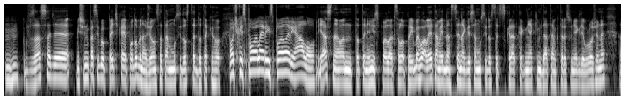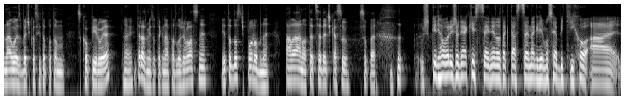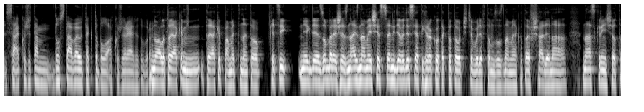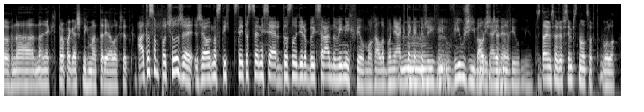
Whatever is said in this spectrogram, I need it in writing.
Mm-hmm. V zásade Mission Impossible 5 je podobná, že on sa tam musí dostať do takého... Počkej, spoilery, spoilery, halo. Jasné, len toto není spoiler celého príbehu, ale je tam jedna scéna, kde sa musí dostať skrátka k nejakým dátam, ktoré sú niekde uložené a na USB si to potom skopíruje. Hej. Teraz mi to tak napadlo, že vlastne je to dosť podobné. Ale áno, tie CDčka sú super. Už keď hovoríš o nejakej scéne, no tak tá scéna, kde musia byť ticho a sa akože tam dostávajú, tak to bolo akože reálne dobré. No ale to je aké, to je aké pamätné. To, keď si niekde zoberieš, že z najznámejšie scény 90 rokov, tak toto určite bude v tom zozname, ako to je všade na, na screenshotoch, na, na nejakých propagačných materiáloch, všetko. A to som počul, že, že ono z, tých, z tejto scény si aj dosť ľudí robili srandu v iných filmoch, alebo nejak mm, tak akože ich vy, mm. využívali určite, na iné hej. filmy. Tak. Stavím sa, že v Simpsonovcoch to bolo.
